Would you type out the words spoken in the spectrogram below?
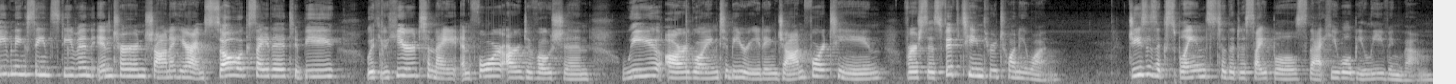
evening, St. Stephen. Intern Shauna here. I'm so excited to be with you here tonight. And for our devotion, we are going to be reading John 14, verses 15 through 21. Jesus explains to the disciples that he will be leaving them.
